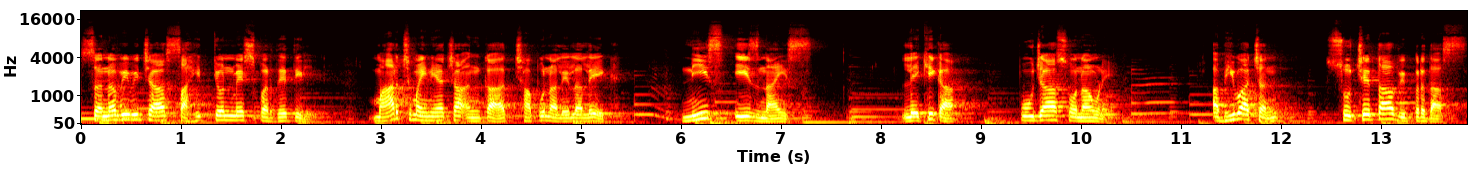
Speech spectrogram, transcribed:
सनविवीच्या साहित्योन्मेष स्पर्धेतील मार्च महिन्याच्या अंकात छापून आलेला लेख नीस इज नाईस. लेखिका पूजा सोनावणे. अभिवाचन सुचेता विप्रदास.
